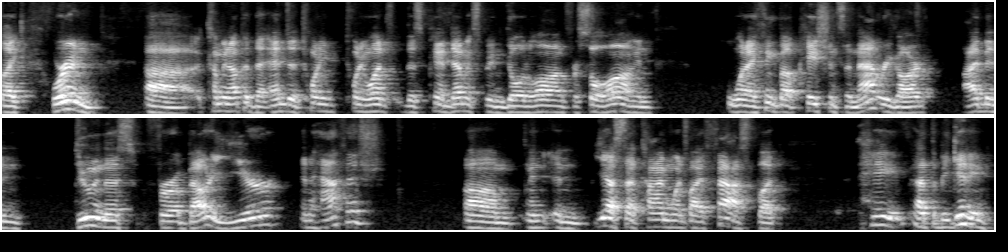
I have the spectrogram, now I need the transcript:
like we're in uh, coming up at the end of 2021. This pandemic's been going along for so long, and when I think about patience in that regard, I've been doing this for about a year and a half ish. Um, and, and yes, that time went by fast, but hey, at the beginning,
